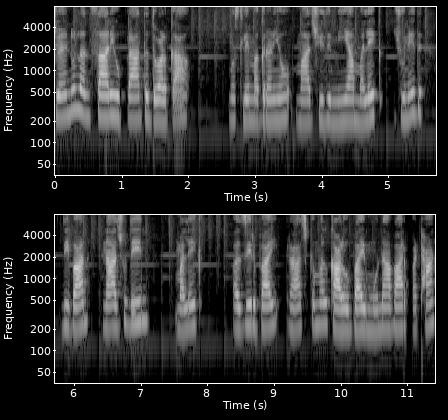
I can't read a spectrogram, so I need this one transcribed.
જૈનુલ અંસારી ઉપરાંત ધોળકા મુસ્લિમ અગ્રણીઓ માજીદ મિયા મલેક, જુનેદ દિવાન, નાજુદ્દીન મલેક હઝીરભાઈ રાજકમલ, કાળુભાઈ, મુનાવાર, પઠાણ,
